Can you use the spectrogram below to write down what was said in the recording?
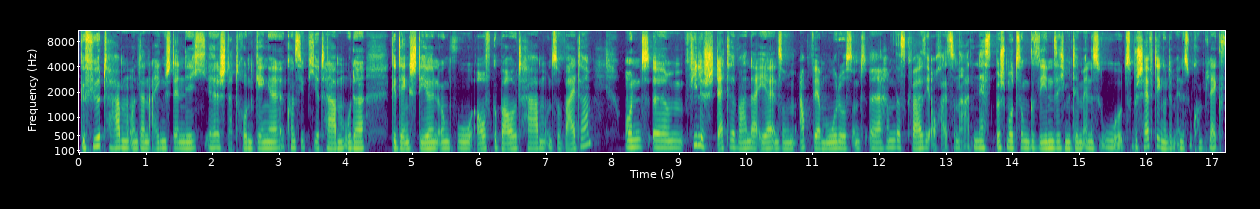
geführt haben und dann eigenständig äh, Stadtrundgänge konzipiert haben oder Gedenkstelen irgendwo aufgebaut haben und so weiter. Und ähm, viele Städte waren da eher in so einem Abwehrmodus und äh, haben das quasi auch als so eine Art Nestbeschmutzung gesehen, sich mit dem NSU zu beschäftigen und dem NSU-Komplex.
